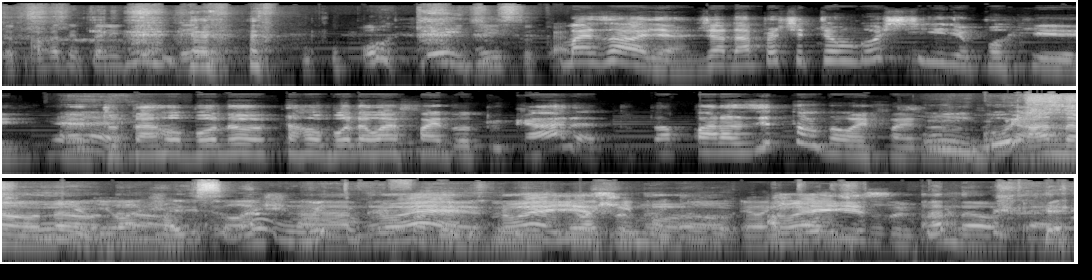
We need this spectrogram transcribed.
eu tava tentando entender o porquê disso, cara. Mas olha, já dá pra te ter um gostinho, porque é, É. tu tá roubando, tá roubando a Wi-Fi do outro cara, tu tá parasitando a Wi-Fi do um outro gostinho. Ah, não, não, Eu acho- mas isso não é acho- muito Ah, Não é, não é isso, achei pô. muito- eu Não é muito- isso. Ah, não, cara.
